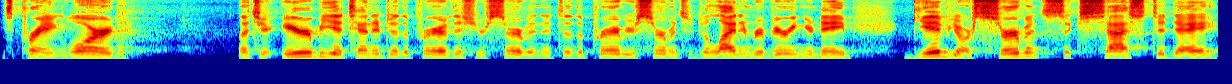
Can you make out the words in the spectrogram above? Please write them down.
He's praying, Lord, let your ear be attentive to the prayer of this your servant and to the prayer of your servants who delight in revering your name. Give your servant success today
